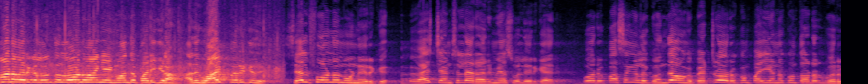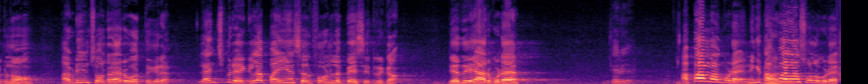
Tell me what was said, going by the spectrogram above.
மாணவர்கள் வந்து லோன் வாங்கி இங்கே வந்து படிக்கிறான்? அதுக்கு வாய்ப்பு இருக்குது. செல்ஃபோனுன்னு ஒன்று இருக்குது வைஸ் சான்சலர் அருமையாக சொல்லியிருக்காரு. ஒரு பசங்களுக்கு வந்து அவங்க பெற்றோருக்கும் பையனுக்கும் தொடர்பு இருக்கணும். அப்படின்னு சொல்கிறாரு ஒத்துக்கிறேன். லஞ்ச் பிரேக்கில் பையன் செல்ஃபோனில் பேசிகிட்டு இருக்கான். எது யார் கூட? தெரியும் அப்பா அம்மா கூட. நீங்கள் தப்பாலாம் சொல்லக்கூடாது.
